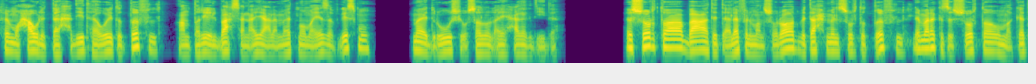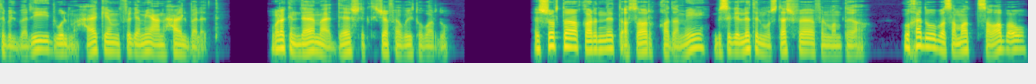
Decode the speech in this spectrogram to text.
في محاولة تحديد هوية الطفل عن طريق البحث عن أي علامات مميزة في جسمه ما قدروش يوصلوا لأي حاجة جديدة. الشرطة بعتت آلاف المنشورات بتحمل صورة الطفل لمراكز الشرطة ومكاتب البريد والمحاكم في جميع أنحاء البلد. ولكن ده ما أداش لاكتشاف هويته برضه. الشرطة قارنت آثار قدميه بسجلات المستشفى في المنطقة وخدوا بصمات صوابعه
